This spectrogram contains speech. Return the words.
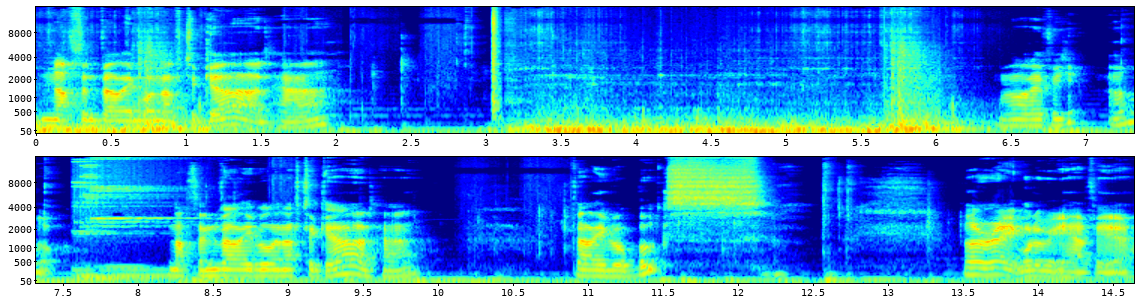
Nothing valuable enough to guard, huh? Whatever you... Oh. Nothing valuable enough to guard, huh? Valuable books. Alright, what do we have here?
